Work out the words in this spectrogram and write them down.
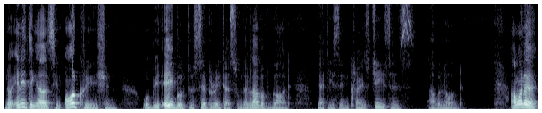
nor anything else in all creation will be able to separate us from the love of God that is in Christ Jesus our Lord. I want to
